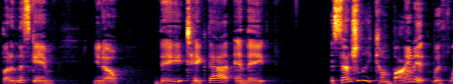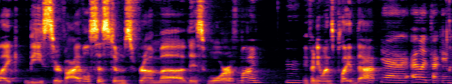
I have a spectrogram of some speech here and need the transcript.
But in this game, you know, they take that and they essentially combine it with like the survival systems from uh, this War of Mine. If anyone's played that, Yeah, I like that game.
